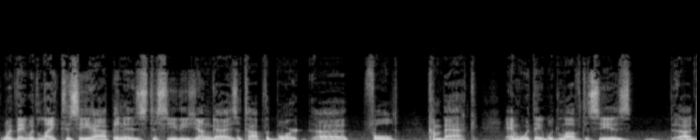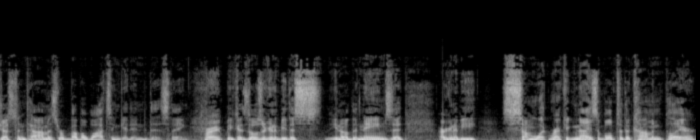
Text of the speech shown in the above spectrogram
what they would like to see happen is to see these young guys atop the board uh, fold, come back, and what they would love to see is uh, Justin Thomas or Bubba Watson get into this thing, Right. Because those are going to be the you know the names that are going to be somewhat recognizable to the common player.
